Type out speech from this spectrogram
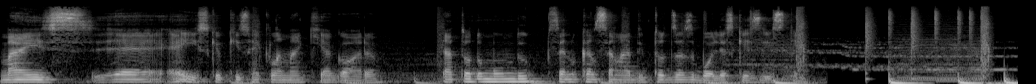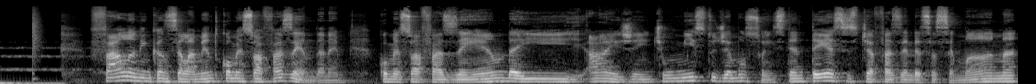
Mas é, é isso que eu quis reclamar aqui agora. Tá todo mundo sendo cancelado em todas as bolhas que existem. Falando em cancelamento, começou a Fazenda, né? Começou a Fazenda e. Ai, gente, um misto de emoções. Tentei assistir a Fazenda essa semana.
